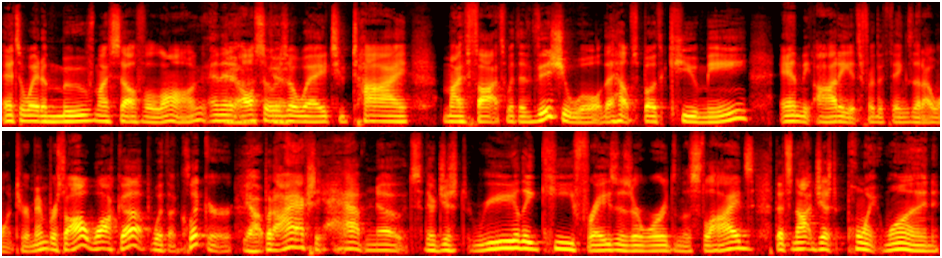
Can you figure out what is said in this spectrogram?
And it's a way to move myself along. And then it also is a way to tie my thoughts with a visual that helps both cue me and the audience for the things that I want to remember. So I'll walk up with a clicker, Yeah. but I actually have notes. They're just really key phrases or words in the slides. That's not just point one,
